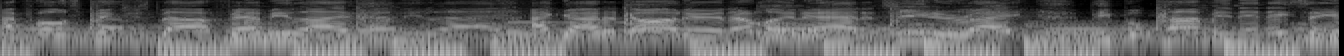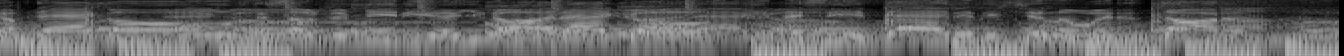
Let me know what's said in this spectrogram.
I post pictures about family life. family life. I got a daughter and I'm learning how to treat her right. People comment and they say I'm dad goals. This social media, you know how that goes. They see a dad and he's chilling with his daughter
